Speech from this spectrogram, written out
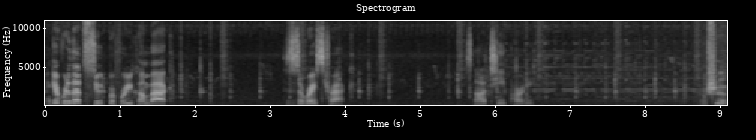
And get rid of that suit before you come back. This is a racetrack. It's not a tea party. Oh shit.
